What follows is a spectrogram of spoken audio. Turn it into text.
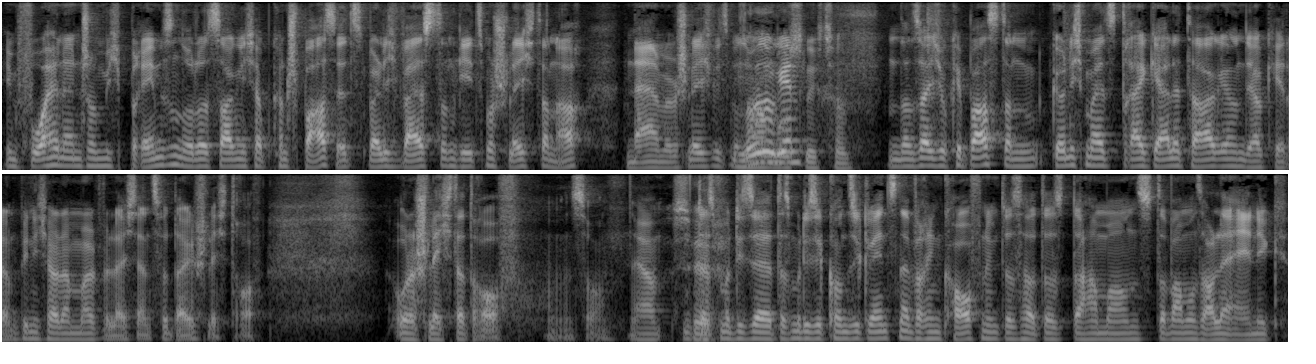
im Vorhinein schon mich bremsen oder sagen, ich habe keinen Spaß jetzt, weil ich weiß, dann geht es mir schlecht danach? Nein, weil schlecht wird es mir sowieso gehen. nicht sein. Und dann sage ich, okay, passt, dann gönne ich mir jetzt drei geile Tage und ja, okay, dann bin ich halt einmal vielleicht ein, zwei Tage schlecht drauf. Oder schlechter drauf. So, ja. Dass man diese, dass man diese Konsequenzen einfach in Kauf nimmt, das hat, das, da haben wir uns, da waren wir uns alle einig,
